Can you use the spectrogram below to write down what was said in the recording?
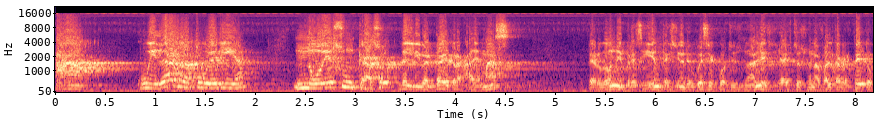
a cuidar la tubería no es un caso de libertad de trabajo. Además, perdone, presidente, señores jueces constitucionales, ya esto es una falta de respeto,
